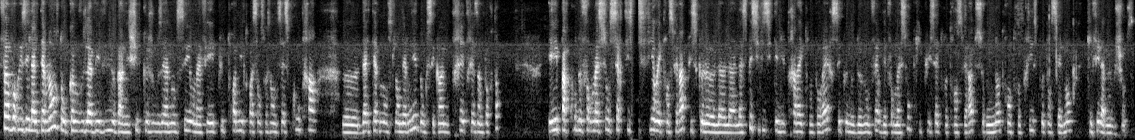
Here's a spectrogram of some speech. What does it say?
Favoriser l'alternance. Donc, comme vous l'avez vu par les chiffres que je vous ai annoncés, on a fait plus de 3376 contrats euh, d'alternance l'an dernier. Donc, c'est quand même très, très important et parcours de formation certifiant et transférable, puisque la, spécificité du travail temporaire, c'est que nous devons faire des formations qui puissent être transférables sur une autre entreprise potentiellement qui fait la même chose.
